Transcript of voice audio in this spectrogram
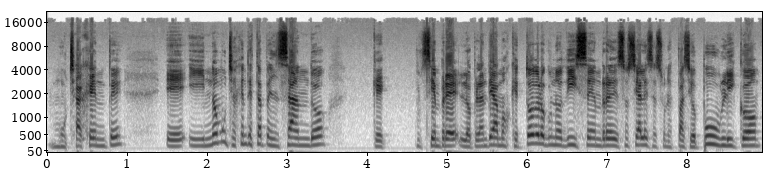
mucha gente eh, y no mucha gente está pensando que siempre lo planteamos, que todo lo que uno dice en redes sociales es un espacio público,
